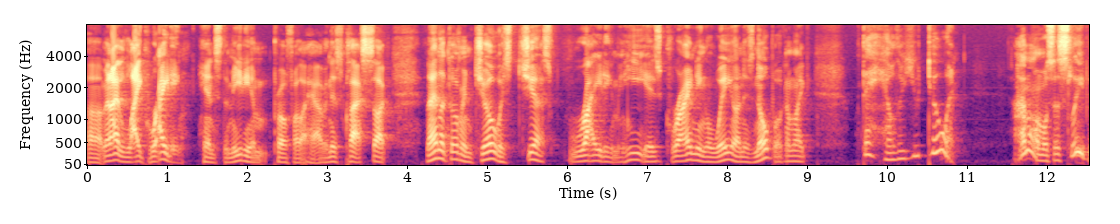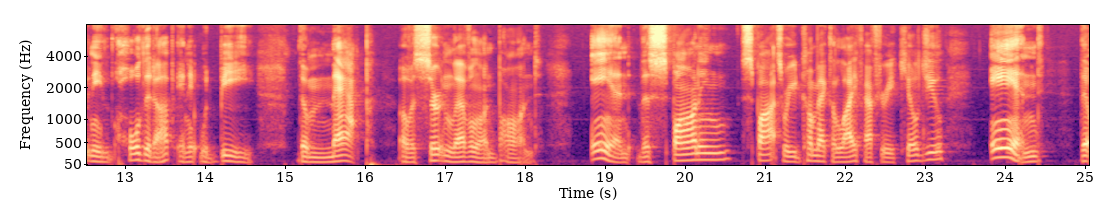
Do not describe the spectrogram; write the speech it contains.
Um, and i like writing hence the medium profile i have and this class sucked. And i looked over and joe was just writing. I mean, he is grinding away on his notebook. I'm like what the hell are you doing? I'm almost asleep. And he'd hold it up and it would be the map of a certain level on bond and the spawning spots where you'd come back to life after he killed you, and the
